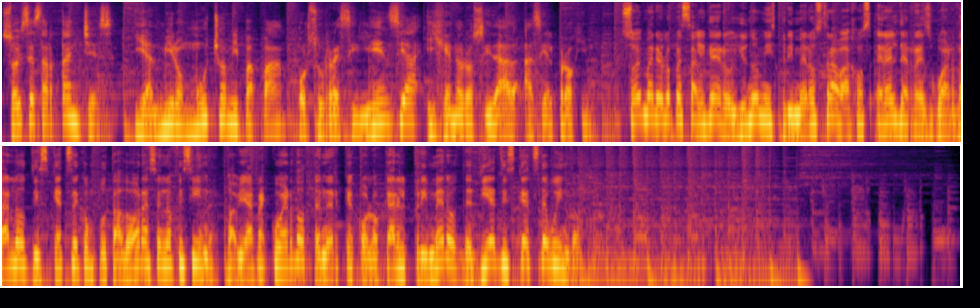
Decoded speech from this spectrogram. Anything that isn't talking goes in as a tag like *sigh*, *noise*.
Soy César Tánchez y admiro mucho a mi papá por su resiliencia y generosidad hacia el prójimo. Soy Mario López Salguero y uno de mis primeros trabajos era el de resguardar los disquetes de computadoras en la oficina. Todavía recuerdo tener que colocar el primero de 10 disquetes de Windows.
